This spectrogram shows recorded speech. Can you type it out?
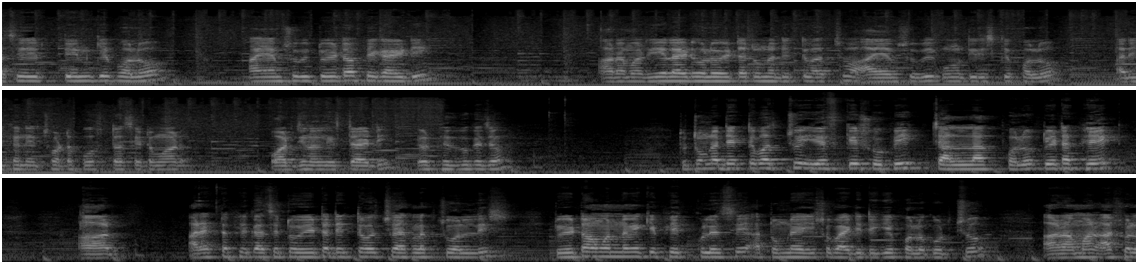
আছে ten K follow I am Shafiq তো এটাও ফেক আইডি আর আমার রিয়েল আইডি হলো এটা, তোমরা দেখতে পাচ্ছ আই এম শফিক উনত্রিশ কে ফলো আর এখানে ছটা পোস্ট আছে এটা আমার অরিজিনাল ইনস্টা আইডি এবার ফেসবুকে যাও। তো তোমরা দেখতে পাচ্ছ এস কে শফিক চার লাখ ফলো তো এটা ফেক আর আরেকটা ফেক আছে তো এটা দেখতে পাচ্ছ এক লাখ চুয়াল্লিশ। তো এটা আমার নামে কে ফেক খুলেছে আর তোমরা এইসব আইডিতে গিয়ে ফলো করছ। আর আমার আসল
